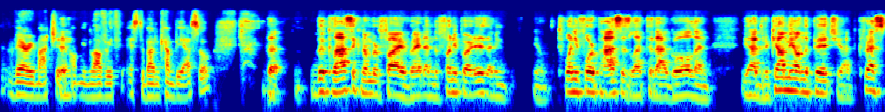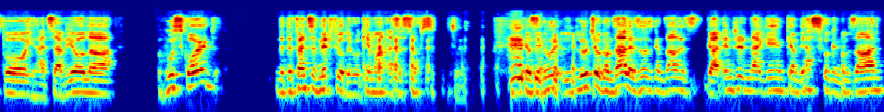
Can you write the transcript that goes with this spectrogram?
very much uh, Then- I'm in love with Esteban Cambiasso. the the classic number five, right? And the funny part is, I mean, you know, 24 passes led to that goal, and you had Riquelme on the pitch, you had Crespo, you had Saviola. Who scored? The defensive midfielder who came on as a substitute. Because Yeah. Lucho Gonzalez, Luis Gonzalez got injured in that game. Cambiasso Yeah. comes on.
